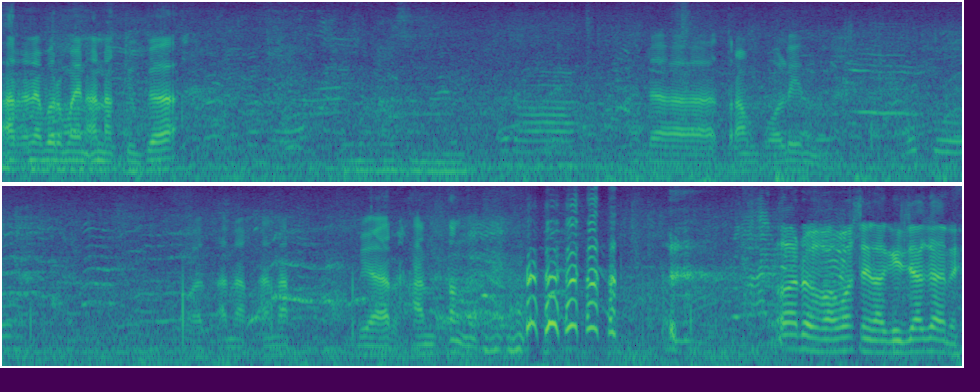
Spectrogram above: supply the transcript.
arena bermain anak juga. Ada trampolin buat anak-anak biar anteng. Waduh, Pak Bos nih lagi jaga nih.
